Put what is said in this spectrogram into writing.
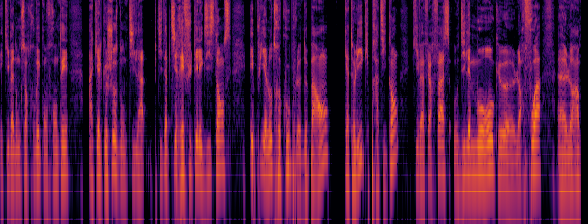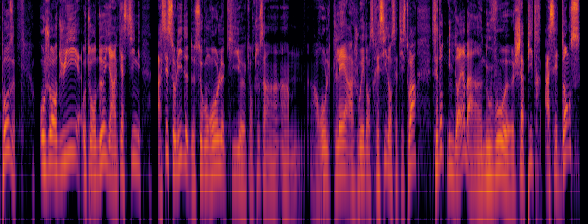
et qui va donc se retrouver confronté à quelque chose dont il a petit à petit réfuté l'existence. Et puis, il y a l'autre couple de parents catholiques, pratiquants, qui va faire face aux dilemmes moraux que euh, leur foi euh, leur impose. Aujourd'hui, autour d'eux, il y a un casting assez solide de second rôle qui, euh, qui ont tous un, un- rôle clair à jouer dans ce récit, dans cette histoire. C'est donc, mine de rien, bah, un nouveau chapitre assez dense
